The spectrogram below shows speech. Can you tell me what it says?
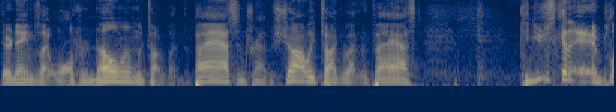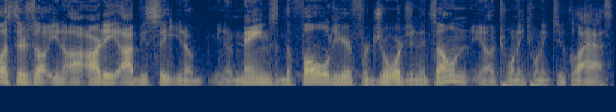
Their names like Walter Nolan, we've talked about in the past, and Travis Shaw, we've talked about in the past. Can you just kind of and plus there's you know already obviously you know you know names in the fold here for Georgia in its own you know 2022 class.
